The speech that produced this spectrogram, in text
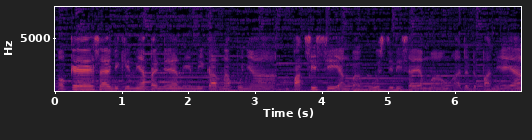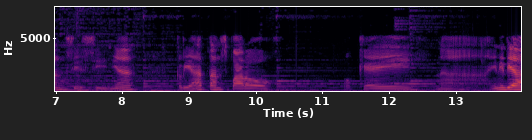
Oke saya bikinnya pengen ini karena punya empat sisi yang bagus jadi saya mau ada depannya yang sisinya kelihatan separuh Oke nah ini dia.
